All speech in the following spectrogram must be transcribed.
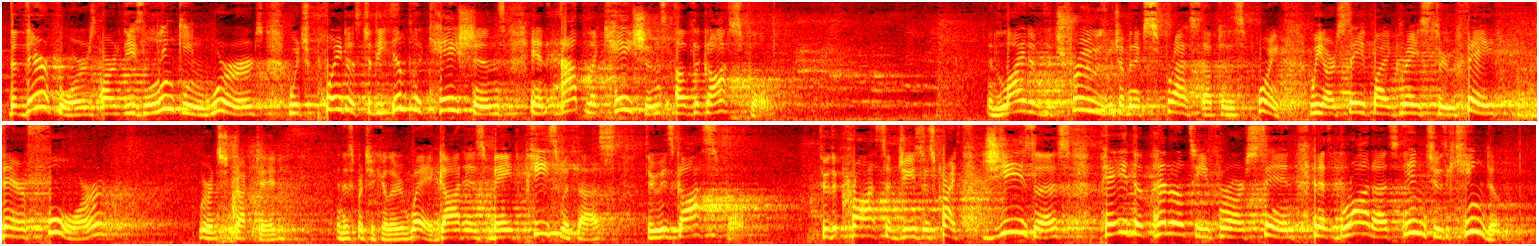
The therefores are these linking words which point us to the implications and applications of the gospel. In light of the truths which have been expressed up to this point, we are saved by grace through faith, therefore, we're instructed in this particular way. God has made peace with us through his gospel through the cross of Jesus Christ. Jesus paid the penalty for our sin and has brought us into the kingdom.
